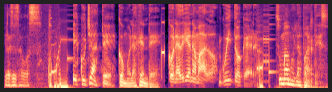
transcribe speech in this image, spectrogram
Gracias a vos. Escuchaste Como la gente con Adrián Amado, WeToker. Sumamos las partes.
